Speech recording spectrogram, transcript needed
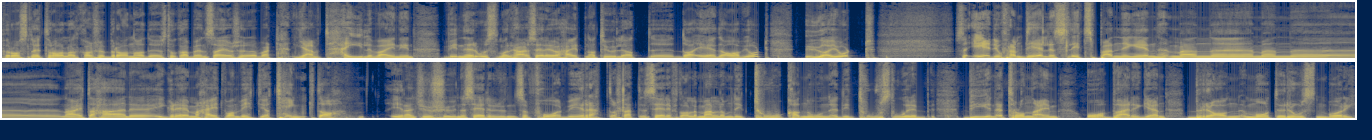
For oss nøytrale at kanskje Brann hadde stukket av med en seier, så det hadde vært jevnt hele veien inn. Vinner Rosenborg her, så er det jo helt naturlig at eh, da er det avgjort. Uavgjort. Så er det jo fremdeles litt spenning inn, men, men Nei, det her Jeg gleder meg helt vanvittig. Og tenk, da! I den 27. serierunden så får vi rett og slett en seriefinale mellom de to kanonene, de to store byene Trondheim og Bergen. Brann mot Rosenborg.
